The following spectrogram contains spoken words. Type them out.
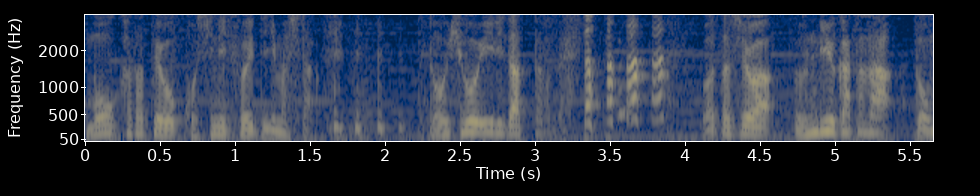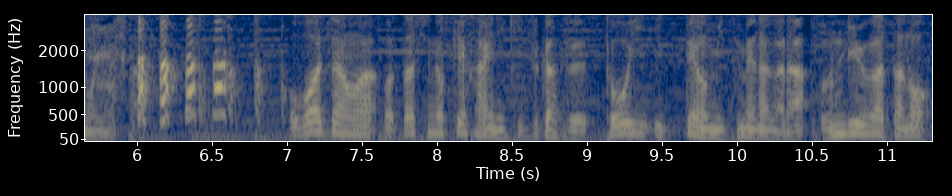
もう片手を腰に添えていました。土俵入りだったのです。私は雲流型だと思いました。おばあちゃんは私の気配に気づかず遠い一点を見つめながら雲流型の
